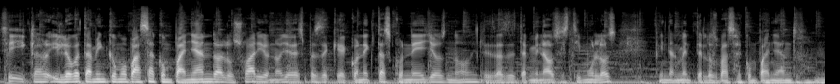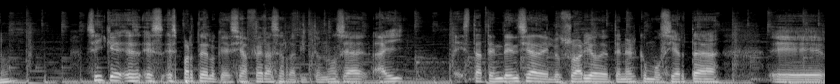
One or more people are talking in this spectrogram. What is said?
Sí, claro. Y luego también cómo vas acompañando al usuario, ¿no? Ya después de que conectas con ellos, ¿no? Y les das determinados estímulos, finalmente los vas acompañando, ¿no? Sí, que es, es parte de lo que decía Fer hace ratito, ¿no? O sea, hay esta tendencia del usuario de tener como cierta eh,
